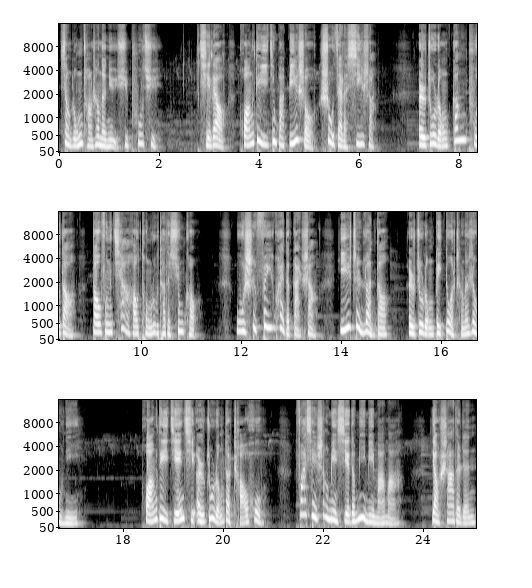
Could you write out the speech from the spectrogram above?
向龙床上的女婿扑去，岂料皇帝已经把匕首竖在了膝上，而朱荣刚扑到。刀锋恰好捅入他的胸口，武士飞快地赶上，一阵乱刀，尔朱荣被剁成了肉泥。皇帝捡起尔朱荣的朝户，发现上面写的密密麻麻，要杀的人，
